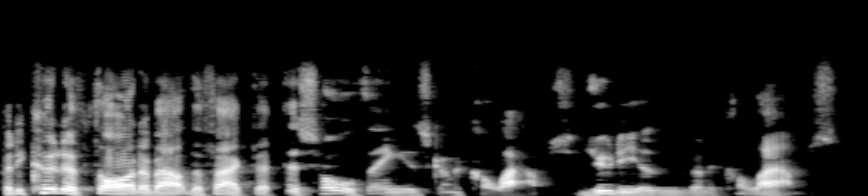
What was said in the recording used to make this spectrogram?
But he could have thought about the fact that this whole thing is going to collapse. Judaism is going to collapse.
